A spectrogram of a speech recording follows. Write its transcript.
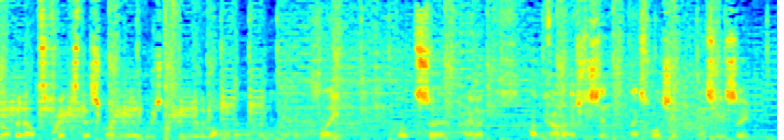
not been able to fix this when really there was nothing really wrong with it other than it needing clean. But uh, anyway, hope you found that interesting. Thanks for watching. I'll see you soon.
